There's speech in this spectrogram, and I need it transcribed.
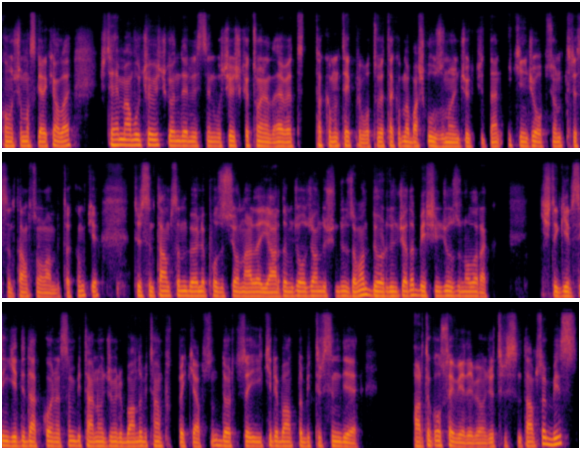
konuşulması gereken olay işte hemen Vucevic gönderilsin. Vucevic kötü oynadı. Evet takımın tek pivotu ve takımda başka uzun oyuncu yok cidden. İkinci opsiyonu Tristan Thompson olan bir takım ki Tristan Thompson'ın böyle pozisyonlarda yardımcı olacağını düşündüğün zaman dördüncü ya da beşinci uzun olarak işte girsin 7 dakika oynasın bir tane hücum reboundu bir tane putback yapsın. 4 sayı 2 reboundla bitirsin diye artık o seviyede bir oyuncu Tristan Thompson. Biz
